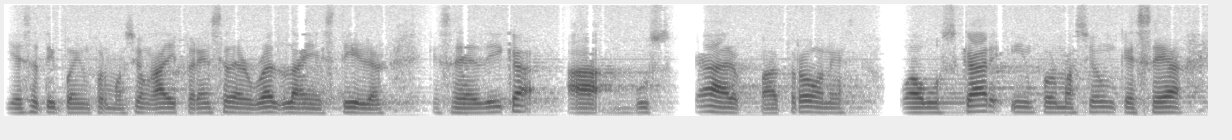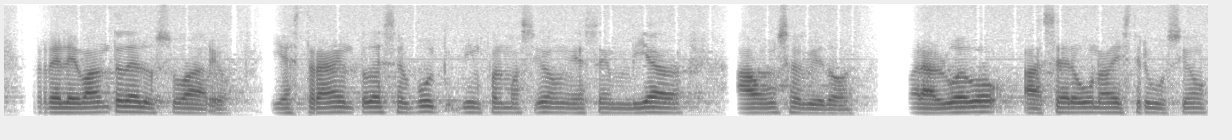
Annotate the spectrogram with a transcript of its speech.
y ese tipo de información, a diferencia del Redline Stealer, que se dedica a buscar patrones o a buscar información que sea relevante del usuario y extraen todo ese bulk de información y es enviada a un servidor para luego hacer una distribución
